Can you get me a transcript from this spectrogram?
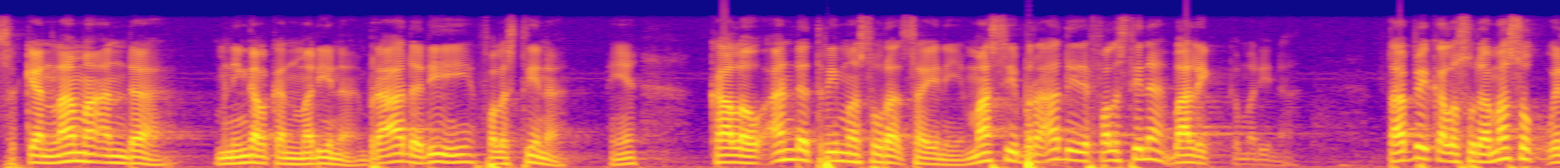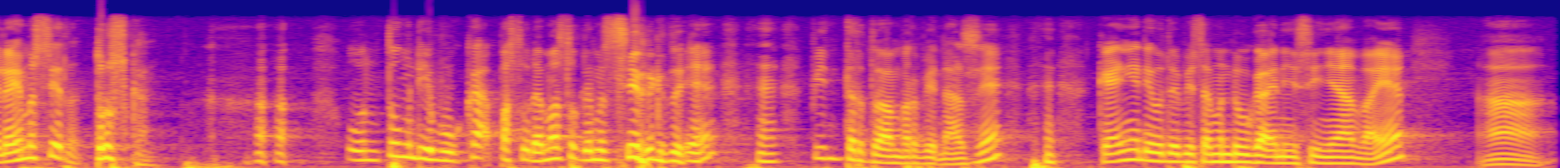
sekian lama anda meninggalkan Madinah, berada di Palestina ya. Kalau Anda terima surat saya ini, masih berada di Palestina, balik ke Madinah. Tapi kalau sudah masuk wilayah Mesir, teruskan. Untung dibuka pas sudah masuk di Mesir gitu ya. Pinter tuh Amr bin As ya. Kayaknya dia udah bisa menduga ini isinya apa ya. Ah,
